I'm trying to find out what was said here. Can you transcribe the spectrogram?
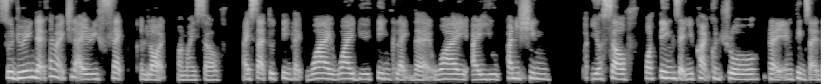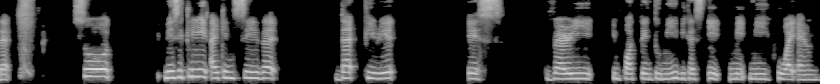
So during that time, actually, I reflect a lot on myself. I start to think like, why, why do you think like that? Why are you punishing yourself for things that you can't control, right? And things like that. So basically, I can say that that period is very important to me because it made me who I am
